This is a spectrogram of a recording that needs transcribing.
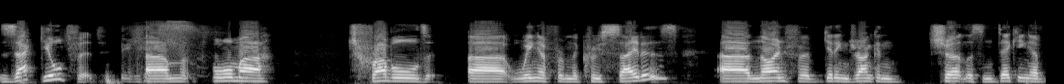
Zac Guildford, Yes. um, former troubled uh, winger from the Crusaders, uh, known for getting drunk and shirtless and decking a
